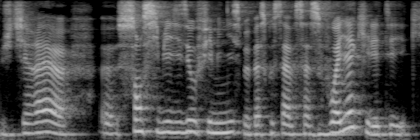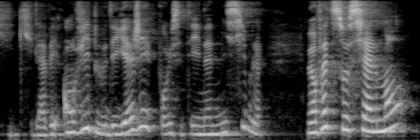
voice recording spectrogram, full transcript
je dirais, euh, euh, sensibilisé au féminisme parce que ça, ça se voyait qu'il était, qu'il avait envie de le dégager. Pour lui, c'était inadmissible. Mais en fait, socialement,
